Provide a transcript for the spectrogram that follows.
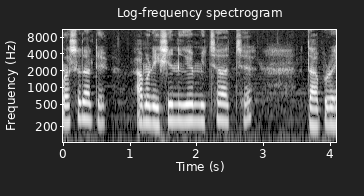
মার্শাল আর্টে আমার এশিয়ান গেম ইচ্ছা আছে তারপরে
